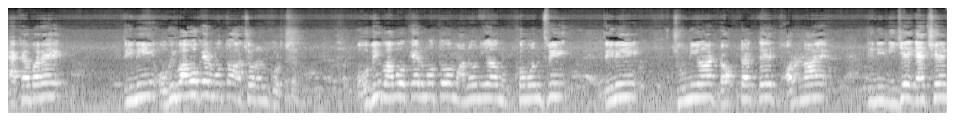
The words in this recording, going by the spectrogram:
একেবারে তিনি অভিভাবকের মতো আচরণ করছেন। অভিভাবকের মতো মাননীয় মুখ্যমন্ত্রী তিনি জুনিয়র ডক্টরদের ধর্নায় তিনি নিজে গেছেন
